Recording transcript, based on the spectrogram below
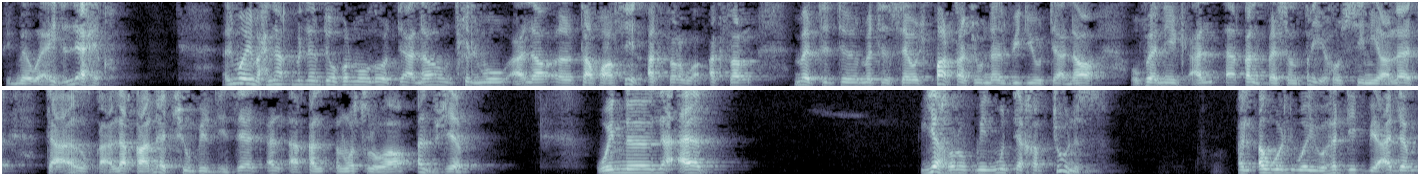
في المواعيد اللاحقة. المهم إحنا قبل نبداو في الموضوع تاعنا ونتكلموا على آه، تفاصيل أكثر وأكثر. ما تنساوش بارطاجوا لنا الفيديو تاعنا وفانيك على الأقل باش نطيحوا السينيالات تاع على قناة شوبير دي زاد على الأقل نوصلوها ألف وين لعاب يهرب من منتخب تونس؟ الأول ويهدد بعدم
